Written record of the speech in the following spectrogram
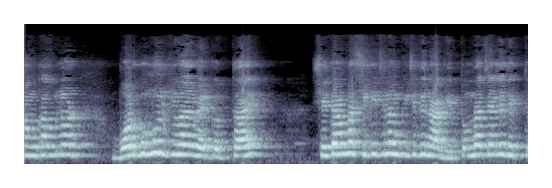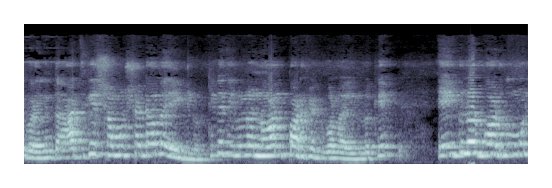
সংখ্যাগুলোর বর্গমূল কীভাবে বের করতে হয়, সেটা আমরা শিখেছিলাম কিছুদিন আগে। তোমরা চাইলে দেখতে পারো, কিন্তু আজকের সমস্যাটা হলো এইগুলো, ঠিক আছে? এগুলো নন পারফেক্ট বলা হয় এগুলোকে। এইগুলোর বর্গমূল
